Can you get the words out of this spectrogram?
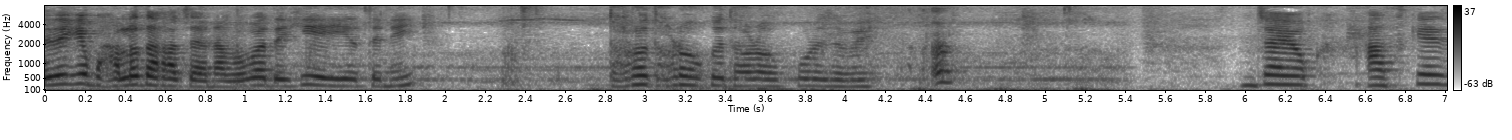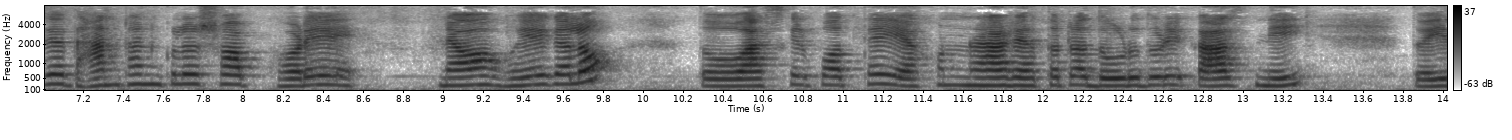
এদিকে ভালো দেখা যায় না বাবা দেখি এই হাতে নেই। ধরো ধরো ওকে ধরো পড়ে যাবে। যাই হোক আজকে যে ধান ঠানগুলো সব ঘরে নেওয়া হয়ে গেল তো আজকের পর থেকে এখন আর এতটা দৌড়োদৌড়ি কাজ নেই। তো এই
